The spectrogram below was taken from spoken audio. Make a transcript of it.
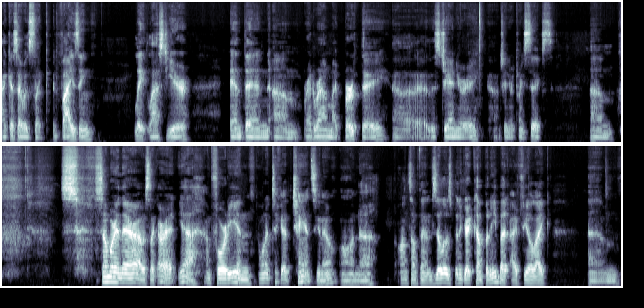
I guess I was like advising late last year. And then um, right around my birthday, uh, this January, uh, January 26th, um, s- somewhere in there, I was like, all right, yeah, I'm 40 and I want to take a chance, you know, on uh, on something. Zillow's been a great company, but I feel like um,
